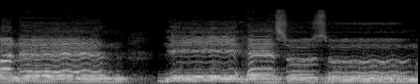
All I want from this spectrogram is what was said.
manen, ni Jesusum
